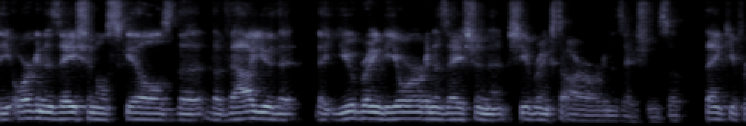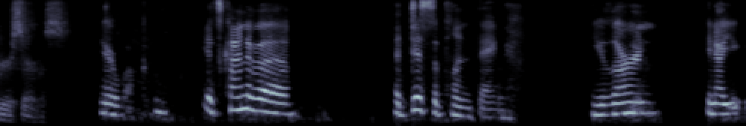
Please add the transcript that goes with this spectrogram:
the organizational skills, the the value that that you bring to your organization that she brings to our organization. So thank you for your service. You're welcome. It's kind of a a discipline thing. You learn, yeah. you know, you,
